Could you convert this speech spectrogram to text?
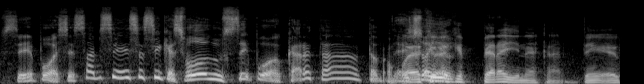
você, pô, você sabe ciência assim, que você falou, não sei, pô, o cara tá. tá não, é, é isso que, aí. É que, peraí, né, cara? Tem, é,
